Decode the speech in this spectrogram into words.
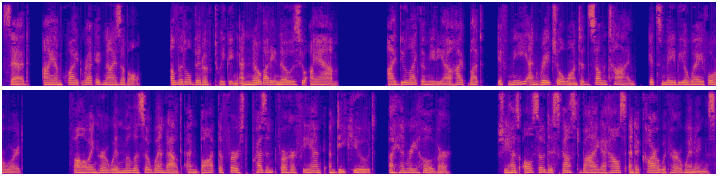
said, I am quite recognizable. A little bit of tweaking and nobody knows who I am. I do like the media hype but, if me and Rachel wanted some time, it's maybe a way forward. Following her win Melissa went out and bought the first present for her fiancé and DQ'd, a Henry Hoover. She has also discussed buying a house and a car with her winnings,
